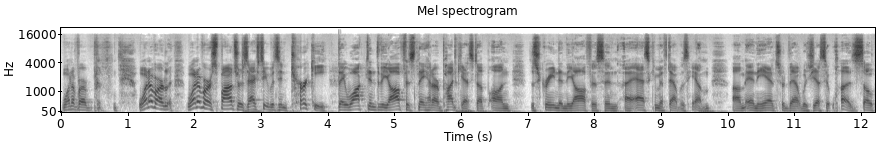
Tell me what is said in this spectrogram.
one of our one of our one of our sponsors actually was in Turkey. They walked into the office and they had our podcast up on the screen in the office, and I asked him if that was him, um, and the answer to that was yes, it was. So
